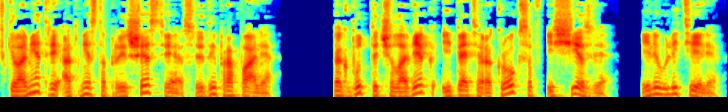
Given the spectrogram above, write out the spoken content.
в километре от места происшествия следы пропали. Как будто человек и пятеро кроксов исчезли или улетели.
